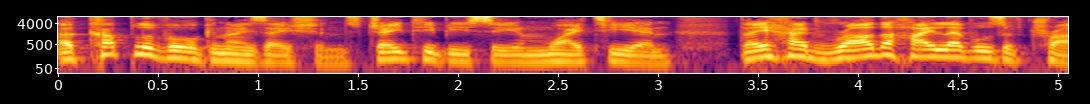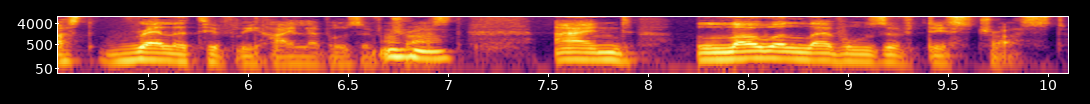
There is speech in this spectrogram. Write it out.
a couple of organizations, JTBC and YTN, they had rather high levels of trust, relatively high levels of trust, and lower levels of distrust.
